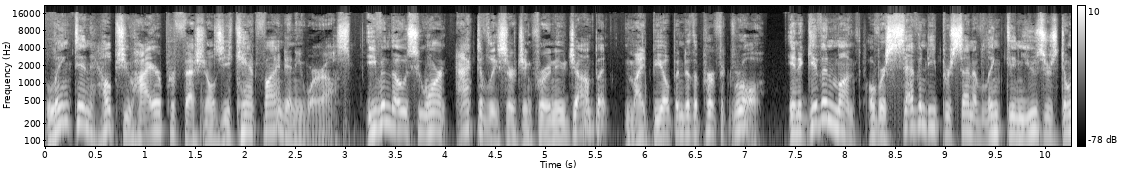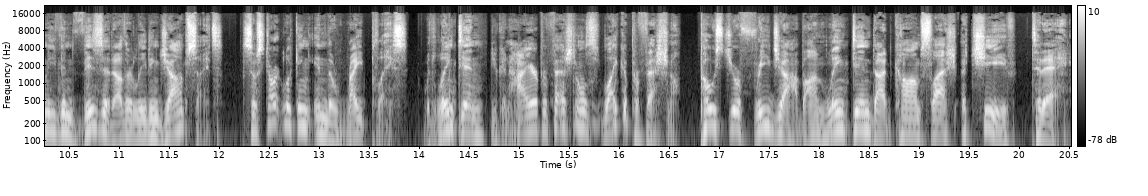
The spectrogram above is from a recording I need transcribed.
LinkedIn helps you hire professionals you can't find anywhere else, even those who aren't actively searching for a new job but might be open to the perfect role. In a given month, over 70% of LinkedIn users don't even visit other leading job sites. So start looking in the right place. With LinkedIn, you can hire professionals like a professional. Post your free job on linkedin.com slash achieve today.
